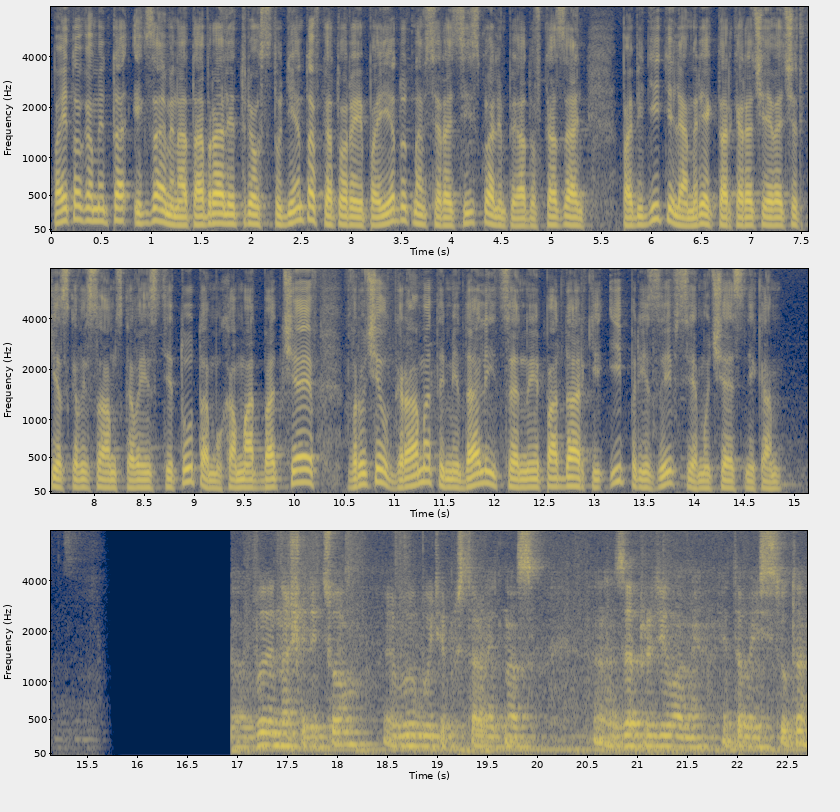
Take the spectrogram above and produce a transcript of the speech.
По итогам экзамена отобрали трех студентов, которые поедут на Всероссийскую Олимпиаду в Казань. Победителям ректор Карачаево-Черкесского исламского института Мухаммад Батчаев вручил грамоты, медали и ценные подарки и призы всем участникам. Вы наше лицо, вы будете представлять нас э, за пределами этого института.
